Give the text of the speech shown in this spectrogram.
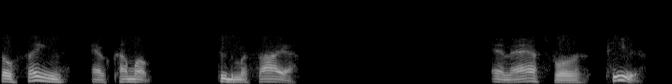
So Satan has come up to the Messiah and asked for Peter.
